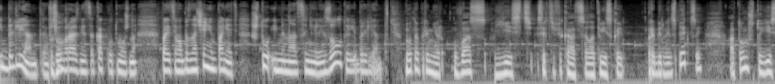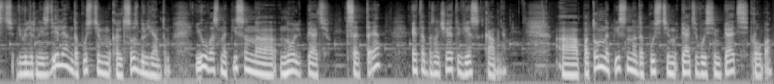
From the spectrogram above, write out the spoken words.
и бриллианты. В Зол... чем разница? Как вот можно по этим обозначениям понять, что именно оценили, золото или бриллиант? Ну, вот, например, у вас есть сертификация латвийской пробирной инспекции о том, что есть ювелирные изделия, допустим, кольцо с бриллиантом, и у вас написано 0,5 CT, это обозначает вес камня. А потом написано, допустим, 5,85 проба.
